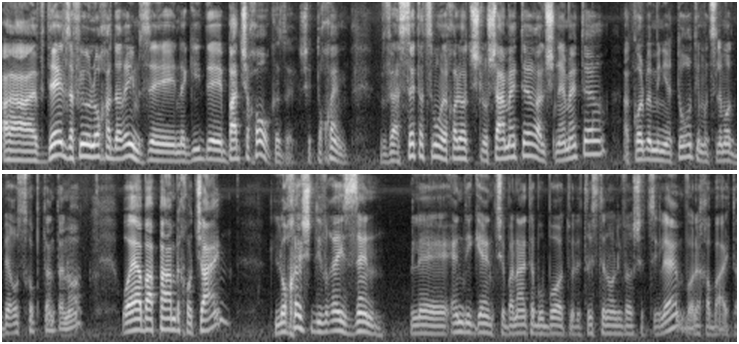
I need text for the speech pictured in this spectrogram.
ההבדל זה אפילו לא חדרים, זה נגיד אה, בד שחור כזה, שתוחם. והסט עצמו יכול להיות שלושה מטר על שני מטר, הכל במיניאטורות עם מצלמות ברוסקופ קטנטנות. הוא היה בא פעם בחודשיים, לוחש דברי זן לאנדי גנט שבנה את הבובות ולטריסטן אוליבר שצילם, והולך הביתה.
